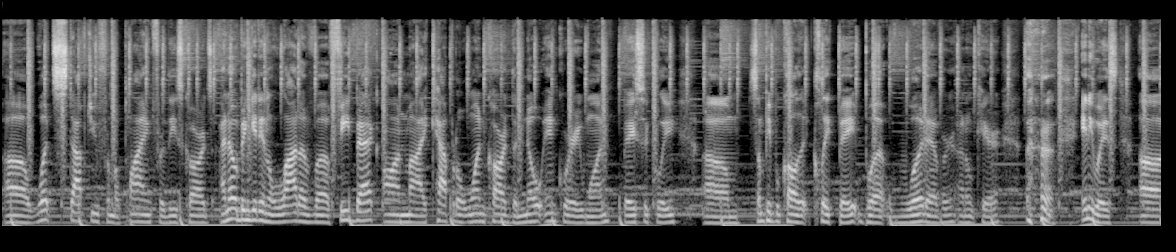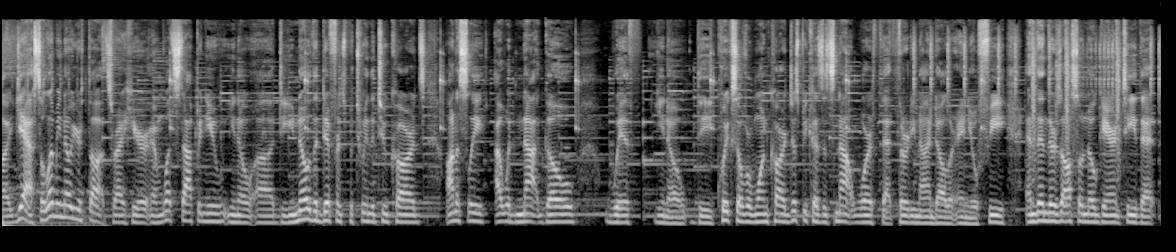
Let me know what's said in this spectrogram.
uh, what stopped you from applying for these cards. I know I've been getting a lot of uh, feedback on my Capital One card, the no inquiry one, basically. Um, some people call it clickbait, but whatever, I don't care. Anyways, uh, yeah, so let me know your thoughts right here and what's stopping you. You know, uh, do you know the difference between the two cards? Honestly, I would not go with you know the quicksilver one card just because it's not worth that $39 annual fee. And then there's also no guarantee that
